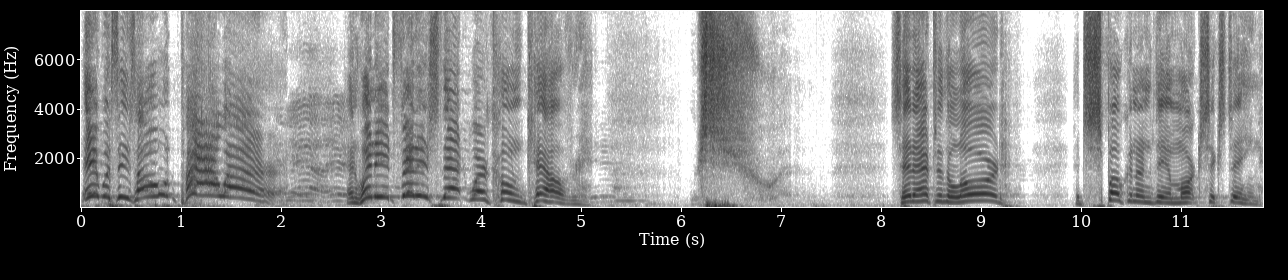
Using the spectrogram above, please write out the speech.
It was his own power. And when he had finished that work on Calvary, said after the Lord had spoken unto them, Mark 16,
